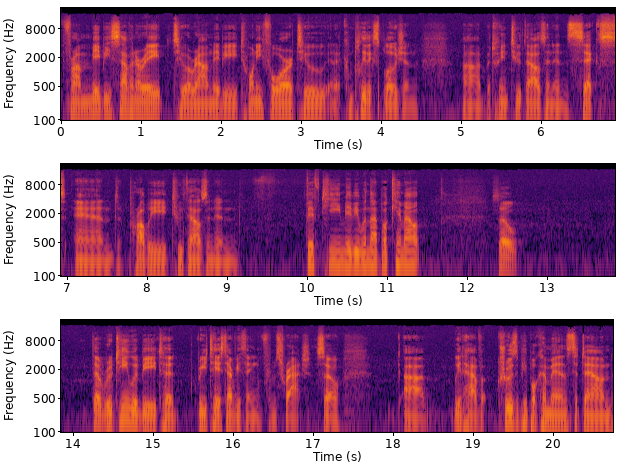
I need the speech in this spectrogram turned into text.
from maybe seven or eight to around maybe twenty four to a complete explosion uh, between 2006 and probably 2015, maybe when that book came out. So the routine would be to retaste everything from scratch. So uh, we'd have crews of people come in, sit down,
